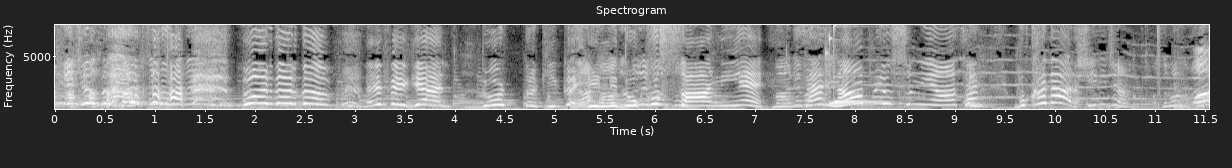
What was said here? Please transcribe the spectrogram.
Geçiyorsun? Durdurdum. Efe gel. 4 dakika Ya 59 kaldırıyorsun. saniye. Madem Sen ne yapıyorsun ya? Sen bu kadar. Bir şey diyeceğim. O zaman al.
